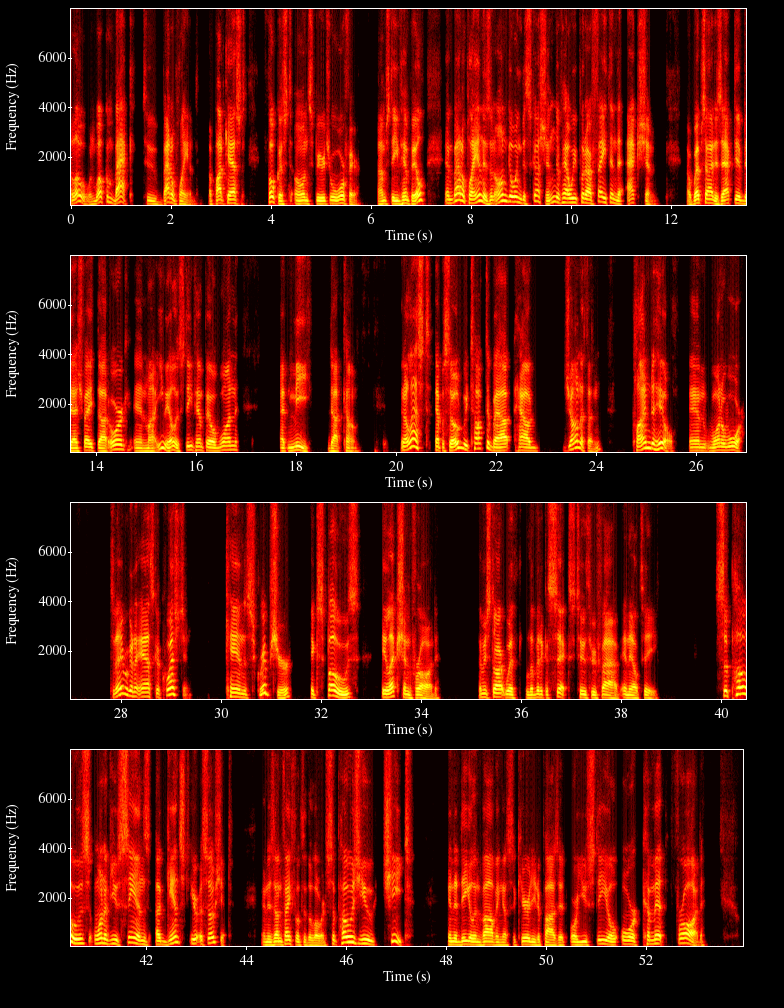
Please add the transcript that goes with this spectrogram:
Hello, and welcome back to Battle Plan, a podcast focused on spiritual warfare. I'm Steve Hemphill, and Battle Plan is an ongoing discussion of how we put our faith into action. Our website is active faith.org, and my email is stevehemphill1 at me.com. In our last episode, we talked about how Jonathan climbed a hill and won a war. Today, we're going to ask a question can scripture expose election fraud? Let me start with Leviticus 6, 2 through 5, NLT. Suppose one of you sins against your associate and is unfaithful to the Lord. Suppose you cheat in a deal involving a security deposit, or you steal or commit fraud,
